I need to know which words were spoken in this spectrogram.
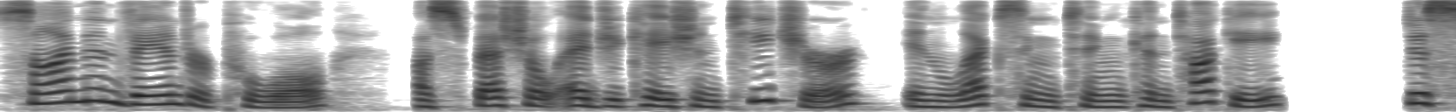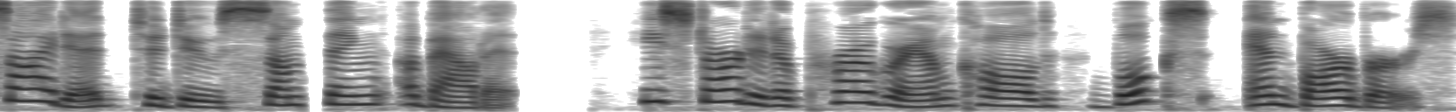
Simon Vanderpool, a special education teacher in Lexington, Kentucky, decided to do something about it. He started a program called Books and Barbers.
